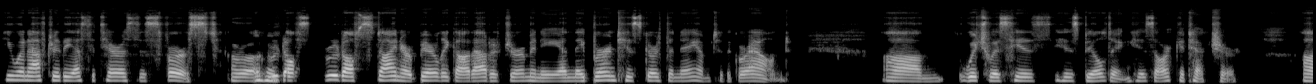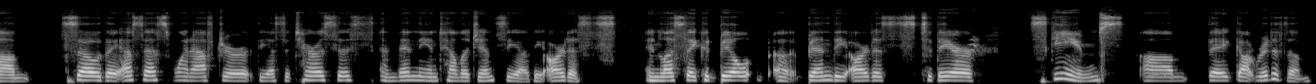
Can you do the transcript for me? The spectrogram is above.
he went after the esotericists first. Or uh, mm-hmm. Rudolf Rudolf Steiner barely got out of Germany, and they burned his Goetheanum to the ground, um, which was his his building, his architecture. Um, so the SS went after the esotericists and then the intelligentsia, the artists, unless they could build, uh, bend the artists to their schemes. Um, they got rid of them.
